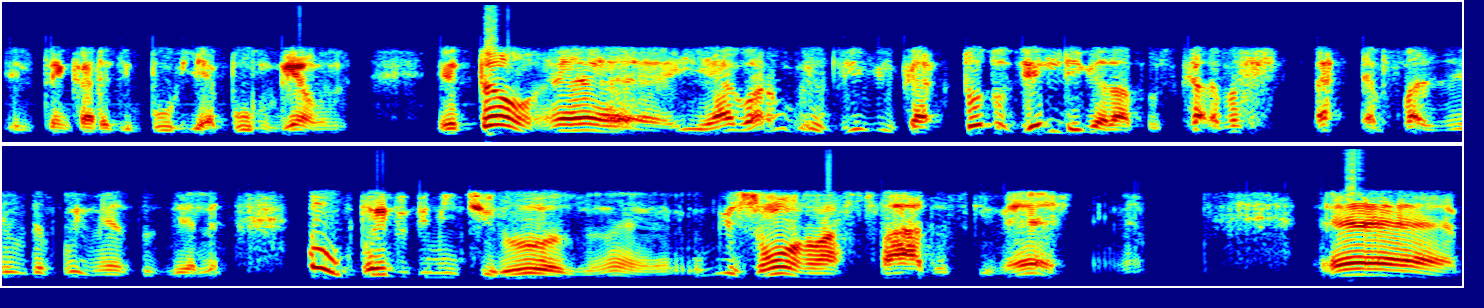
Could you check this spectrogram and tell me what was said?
ele tem cara de burro e é burro mesmo. Né? Então, é, e agora eu vivo, todo dia ele liga lá para os caras para fazer o depoimento dele. Né? Um bando de mentiroso, né? Desonram as fadas que vestem, né? É,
